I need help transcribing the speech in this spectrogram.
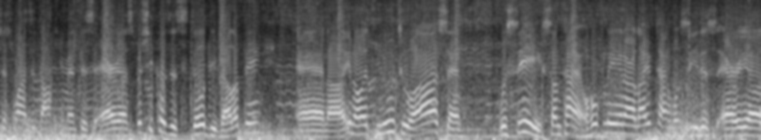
Just wanted to document this area, especially because it's still developing, and uh, you know it's new to us, and we'll see. Sometime, hopefully in our lifetime, we'll see this area.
